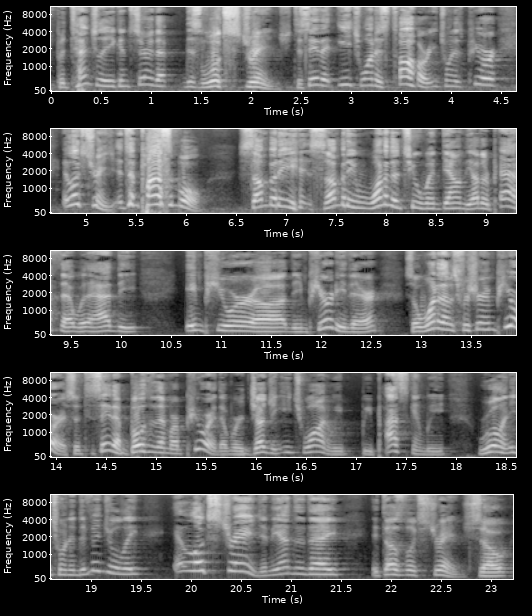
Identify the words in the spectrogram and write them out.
potentially a concern that this looks strange. To say that each one is tahor, each one is pure, it looks strange. It's impossible. Somebody, somebody, one of the two went down the other path that had the impure, uh, the impurity there. So one of them is for sure impure. So to say that both of them are pure, that we're judging each one, we we paskin, we rule on each one individually, it looks strange. In the end of the day, it does look strange. So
